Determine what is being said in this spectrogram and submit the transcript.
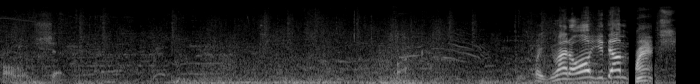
Holy shit. Fuck. Wait, you had all you dumb bitch.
